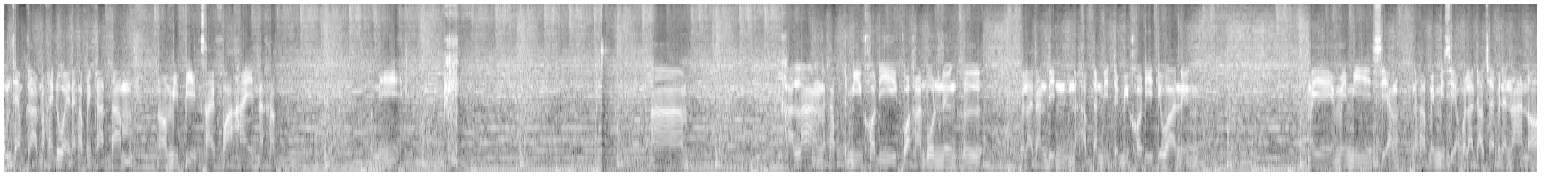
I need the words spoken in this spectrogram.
ผมแถมการ์ดมาให้ด้วยนะครับ เป็นการ์ดดำเนาะมีปีกซ้ายขวาให้นะครับ ตัวนี้คานล่างนะครับจะมีข้อดีกว่าคานบนหนึ่งคือเวลาดันดินนะครับ ดันดินจะมีข้อดีที่ว่าหนึ่งไม่ไม่มีเสียงนะครับ ไม่มีเสียงเวลาดาวใช้ไปนานๆเนาะ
